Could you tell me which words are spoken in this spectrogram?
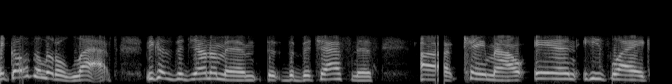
it goes a little left because the gentleman, the, the bitch assness, uh came out and he's like,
